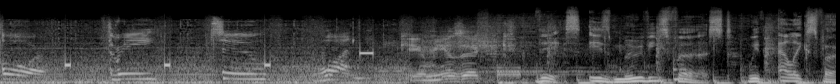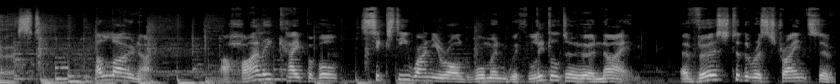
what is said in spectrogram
four, three, two, one. Cue music. This is Movies First with Alex First. A loner, a highly capable 61 year old woman with little to her name, averse to the restraints of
